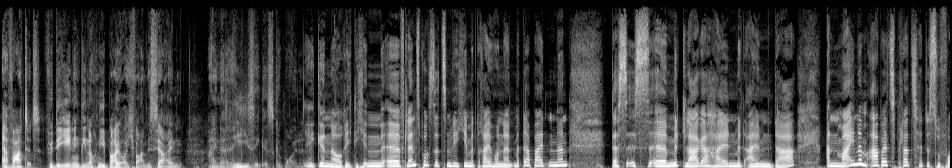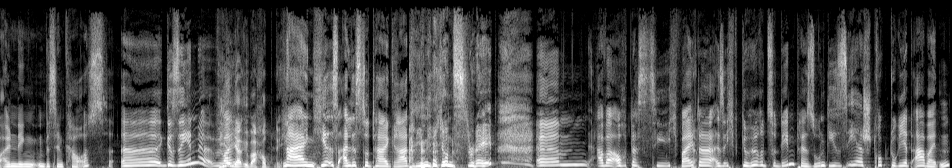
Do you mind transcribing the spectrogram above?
erwartet? Für diejenigen, die noch nie bei euch waren, ist ja ein, ein riesiges Gebäude. Äh, Genau, richtig. In äh, Flensburg sitzen wir hier mit 300 Mitarbeitenden. Das ist äh, mit Lagerhallen, mit allem da. An meinem Arbeitsplatz hättest du vor allen Dingen ein bisschen Chaos äh, gesehen. Hier ja überhaupt nicht. Nein, hier ist alles total geradlinig und straight. Ähm, aber auch das ziehe ich weiter. Also ich gehöre zu den Personen, die sehr strukturiert arbeiten.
